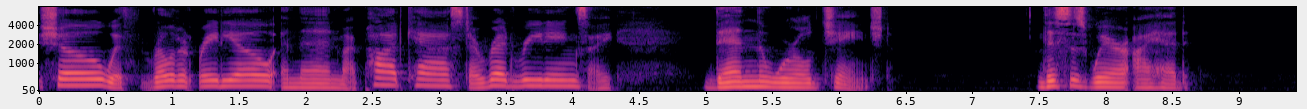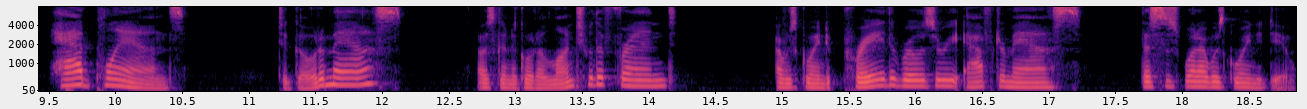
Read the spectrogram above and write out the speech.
show with relevant radio and then my podcast, I read readings, I then the world changed. This is where I had had plans to go to mass. I was going to go to lunch with a friend. I was going to pray the rosary after mass. This is what I was going to do.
